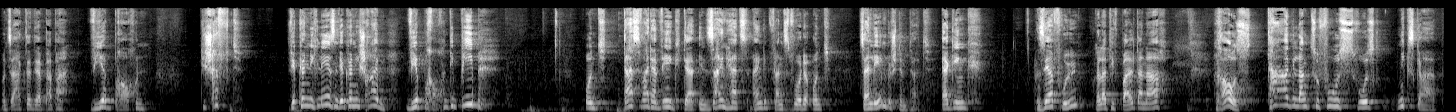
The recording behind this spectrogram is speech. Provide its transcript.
Und sagte der Papa, wir brauchen die Schrift. Wir können nicht lesen, wir können nicht schreiben. Wir brauchen die Bibel. Und das war der Weg, der in sein Herz eingepflanzt wurde und sein Leben bestimmt hat. Er ging sehr früh, relativ bald danach, raus, tagelang zu Fuß, wo es nichts gab,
